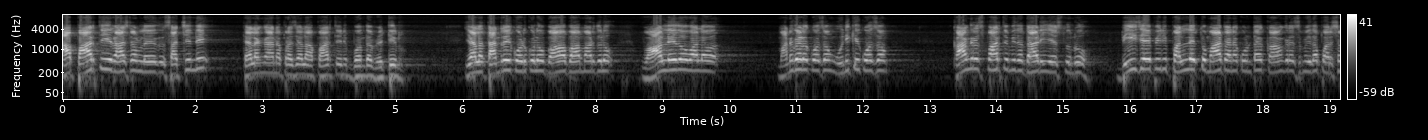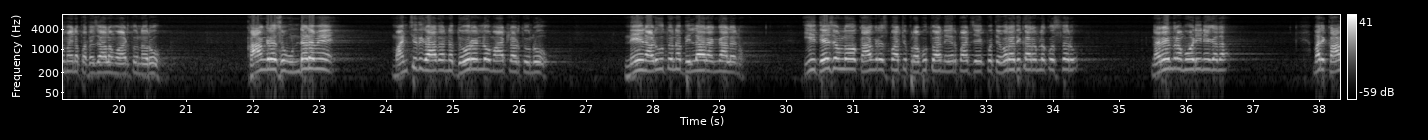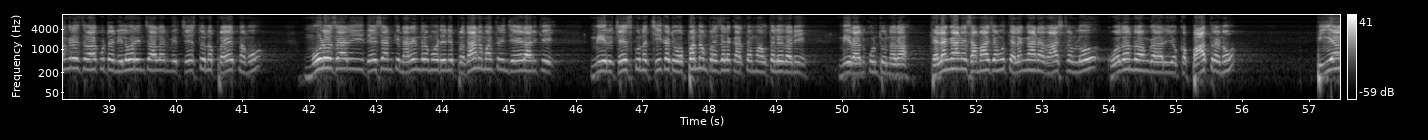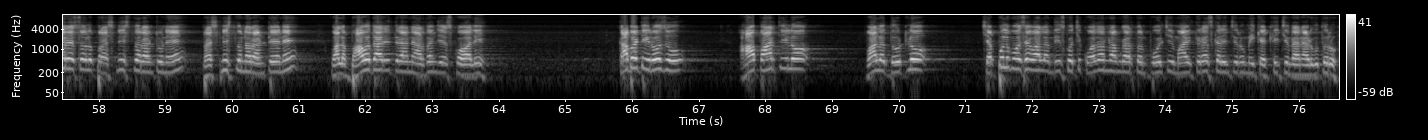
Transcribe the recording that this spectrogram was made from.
ఆ పార్టీ రాష్ట్రం లేదు సచ్చింది తెలంగాణ ప్రజలు ఆ పార్టీని బొంద పెట్టిండ్రు. ఇవాళ తండ్రి కొడుకులు బావ బామార్దులు వాళ్ళేదో వాళ్ళ మనుగడ కోసం ఉనికి కోసం కాంగ్రెస్ పార్టీ మీద దాడి చేస్తుండ్రు. బీజేపీని పల్లెత్తు మాట అనకుండా కాంగ్రెస్ మీద పరుషమైన పదజాలం వాడుతున్నారు. కాంగ్రెస్ ఉండడమే మంచిది కాదన్న ధోరణిలో మాట్లాడుతుండ్రు. నేను అడుగుతున్న బిల్లా రంగాలను ఈ దేశంలో కాంగ్రెస్ పార్టీ ప్రభుత్వాన్ని ఏర్పాటు చేయకపోతే ఎవరు అధికారంలోకి వస్తారు? నరేంద్ర మోడీనే కదా. మరి కాంగ్రెస్ రాకుండా నిలువరించాలని మీరు చేస్తున్న ప్రయత్నము మూడోసారి ఈ దేశానికి నరేంద్ర మోడీని ప్రధానమంత్రిని చేయడానికి మీరు చేసుకున్న చీకటి ఒప్పందం ప్రజలకు అర్థం అవుతలేదని మీరు అనుకుంటున్నారా? తెలంగాణ సమాజము తెలంగాణ రాష్ట్రంలో కోదండరామ్ గారి యొక్క పాత్రను పిఆర్ఎస్ వాళ్ళు ప్రశ్నిస్తారంటూనే ప్రశ్నిస్తున్నారు అంటేనే వాళ్ళ భావదారిద్ర్యాన్ని అర్థం చేసుకోవాలి. కాబట్టి ఈరోజు ఆ పార్టీలో వాళ్ళ దొడ్లో చెప్పులు మోసే వాళ్ళని తీసుకొచ్చి కోదండరామ్ గారితో పోల్చి మావి తిరస్కరించరు మీకు ఎట్లిచ్చిండ్రు అని అడుగుతారు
